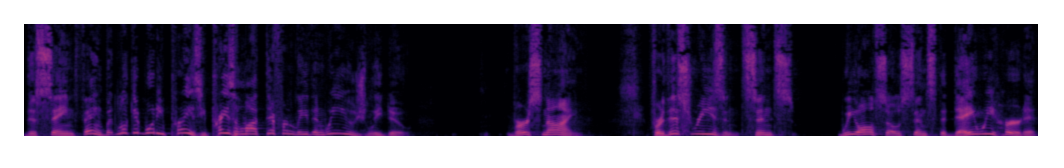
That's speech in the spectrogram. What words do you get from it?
the same thing. But look at what he prays. He prays a lot differently than we usually do. Verse 9 For this reason, since we also, since the day we heard it,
